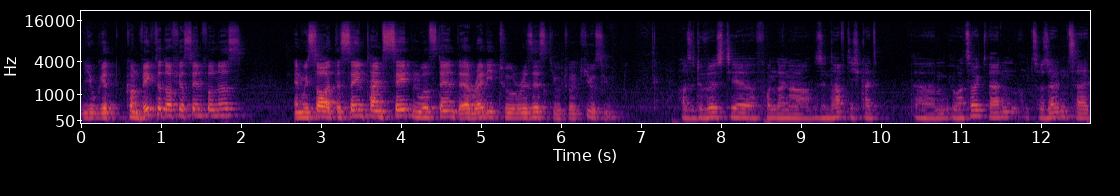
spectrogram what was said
you get convicted of your sinfulness, and we saw at the same time Satan will stand there ready to resist you, to accuse you. Also du wirst hier von deiner Sündhaftigkeit ähm, überzeugt werden und zur selben Zeit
